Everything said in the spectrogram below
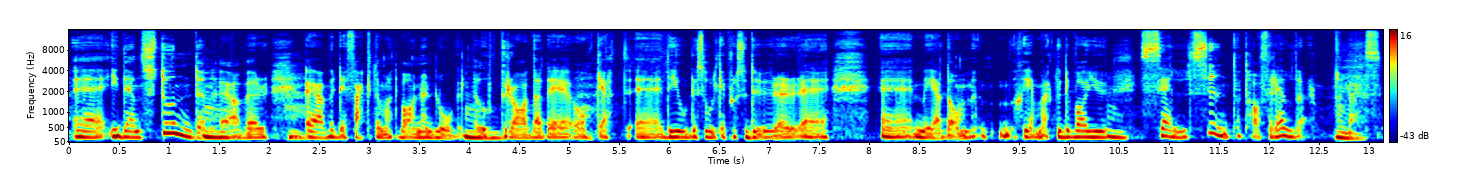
Eh, I den stunden över, över det faktum att barnen låg uppradade och att eh, det gjordes olika procedurer eh, eh med dem schemalagt. Och det var ju mm. sällsynt att ha föräldrar plats.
